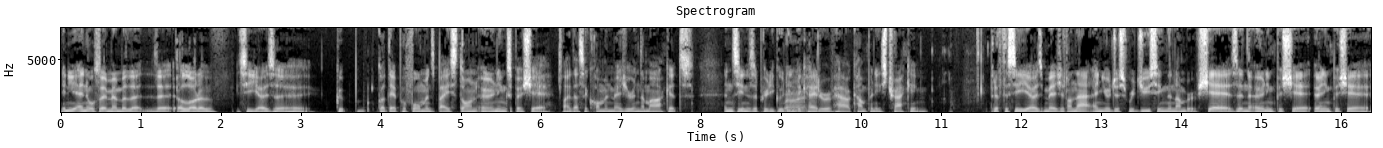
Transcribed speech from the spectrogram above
and yeah, and also remember that, that a lot of CEOs are uh, good- got their performance based on earnings per share. Like that's a common measure in the markets, and seen as a pretty good Right. indicator of how a company's tracking. But if the CEO is measured on that, and you're just reducing the number of shares, and the earning per share earning per share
